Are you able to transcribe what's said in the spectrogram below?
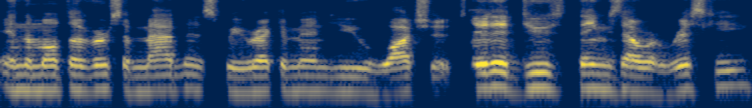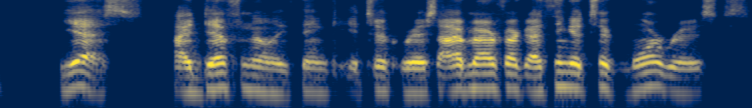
in the Multiverse of Madness, we recommend you watch it. Did it do things that were risky? Yes, I definitely think it took risks. As a matter of fact, I think it took more risks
